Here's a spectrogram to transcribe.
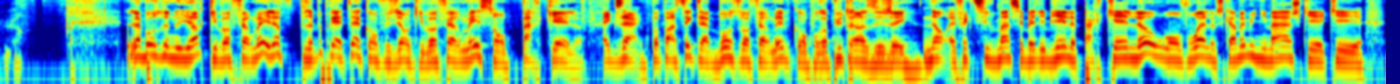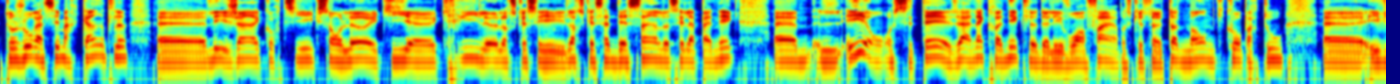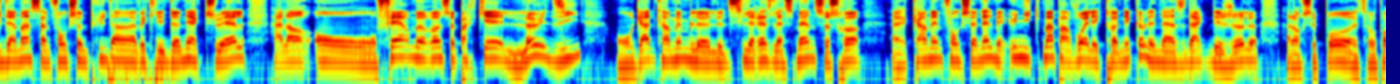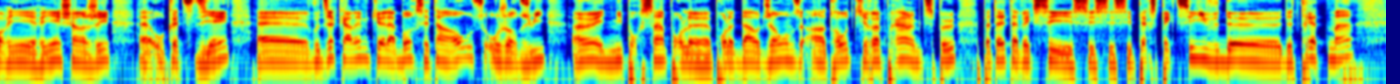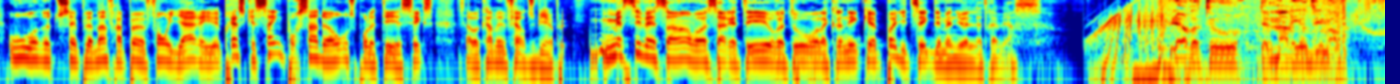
La bourse de New York qui va fermer, et là, vous avez prêté à confusion, qui va fermer son parquet. Là. Exact. Pas penser que la bourse va fermer et qu'on pourra plus transiger. Non, effectivement, c'est bel et bien le parquet. Là où on voit, c'est quand même une image qui est, qui est toujours assez marquante. Là. Euh, les gens courtiers qui sont là et qui euh, crient là, lorsque c'est lorsque ça descend, là, c'est la panique. Euh, et c'était anachronique là, de les voir faire parce que c'est un tas de monde qui court partout. évidemment, ça ne fonctionne plus dans, avec les données actuelles. Alors, on on fermera ce parquet lundi. On garde quand même le, le d'ici le reste de la semaine. Ce sera euh, quand même fonctionnel, mais uniquement par voie électronique, comme le Nasdaq déjà. Là. Alors, c'est pas, ça va pas rien, rien changer euh, au quotidien. Euh, vous dire quand même que la bourse est en hausse aujourd'hui, 1,5 pour le pour le Dow Jones, entre autres, qui reprend un petit peu, peut-être avec ses, ses, ses, perspectives de, de traitement, où on a tout simplement frappé un fond hier et presque 5% de hausse pour le TSX. Ça va quand même faire du bien un peu. Merci Vincent. On va s'arrêter au retour chronique politique d'Emmanuel Latraverse. Le retour de Mario Dumont.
